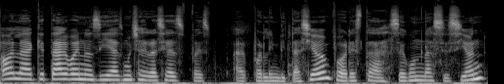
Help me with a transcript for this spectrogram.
Hola, ¿qué tal? Buenos días. Muchas gracias pues por la invitación, por esta segunda sesión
